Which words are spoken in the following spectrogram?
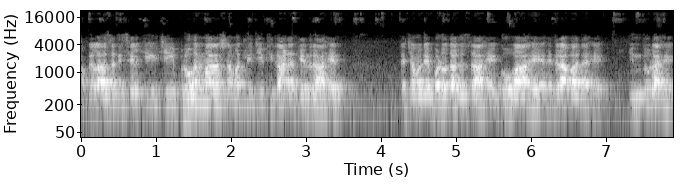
आपल्याला असं दिसेल की जी बृहन महाराष्ट्रामधली जी ठिकाणं केंद्र आहेत त्याच्यामध्ये बडोदा जसं आहे गोवा आहे हैदराबाद आहे इंदूर आहे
